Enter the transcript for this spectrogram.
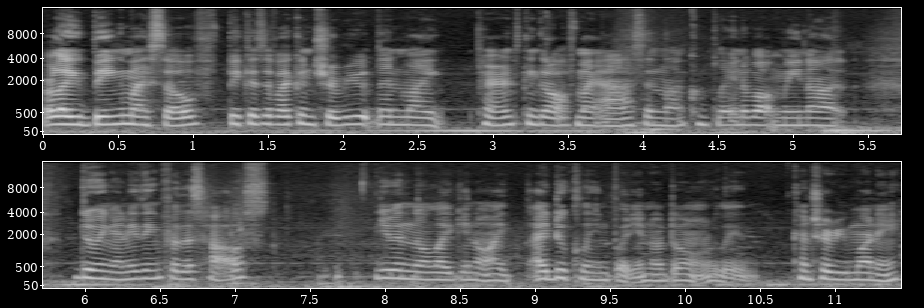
or like being myself because if I contribute then my parents can get off my ass and not complain about me not doing anything for this house. even though like you know I I do clean, but you know don't really contribute money.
